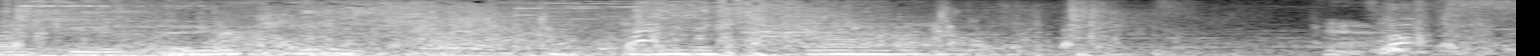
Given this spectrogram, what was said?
Blue Team's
